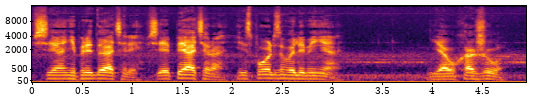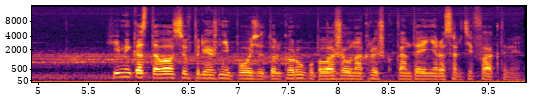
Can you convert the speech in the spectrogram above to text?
Все они предатели, все пятеро, использовали меня. Я ухожу. Химик оставался в прежней позе, только руку положил на крышку контейнера с артефактами.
